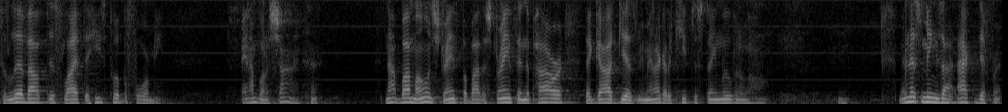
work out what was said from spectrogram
to live out this life that He's put before me, man, I'm going to shine. Not by my own strength, but by the strength and the power that God gives me. Man, I got to keep this thing moving along. Hmm. And this means I act different.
